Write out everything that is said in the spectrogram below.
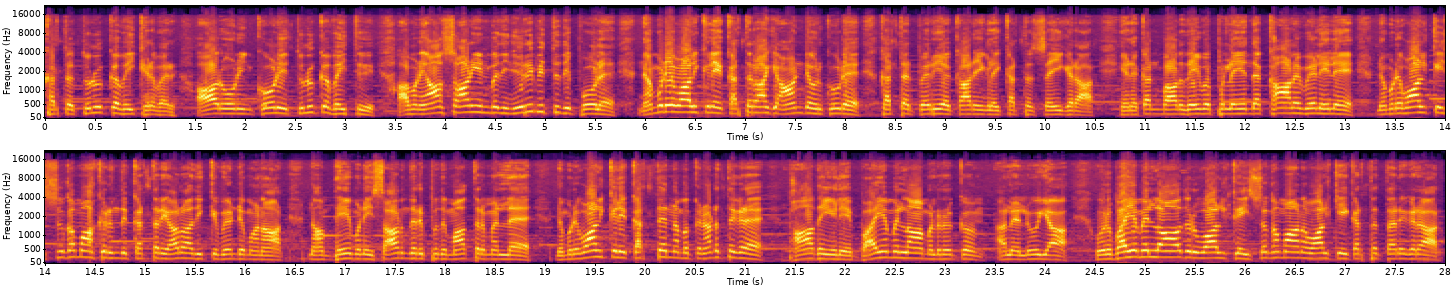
கர்த்தர் துளுக்க வைக்கிறவர். ஆரோனின் கோலை துளுக்க வைத்து அவனை ஆசாரி என்பதை நிரூபித்ததைப் போல நம்முடைய வாழ்க்கையிலே கர்த்தராகி ஆண்டவர் கூட கர்த்தர் பெரிய காரியங்களை கர்த்தர் செய்கிறார். என கண்பான தெய்வ பிள்ளை இந்த கா கால வேளையிலே நம்முடைய வாழ்க்கை சுகமாக இருந்து கர்த்தரை ஆராதிக்க வேண்டுமானால் நாம் தேவனை சார்ந்திருப்பது மாத்திரமல்ல. நம்முடைய வாழ்க்கையிலே கர்த்தர் நமக்கு நடத்துகிற பாதையிலே பயமில்லாமல் இருக்கும். அல்லேலூயா ஒரு பயமில்லாத ஒரு வாழ்க்கை சுகமான வாழ்க்கையை கர்த்தர் தருகிறார்.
